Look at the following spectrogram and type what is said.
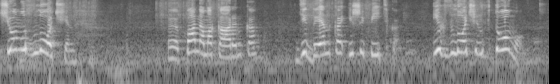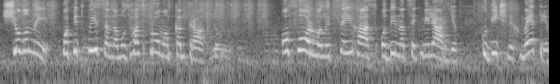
чому злочин е, пана Макаренка, Діденка і Шипітька? Їх злочин в тому, що вони по підписаному з Газпромом контракту оформили цей газ 11 мільярдів кубічних метрів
